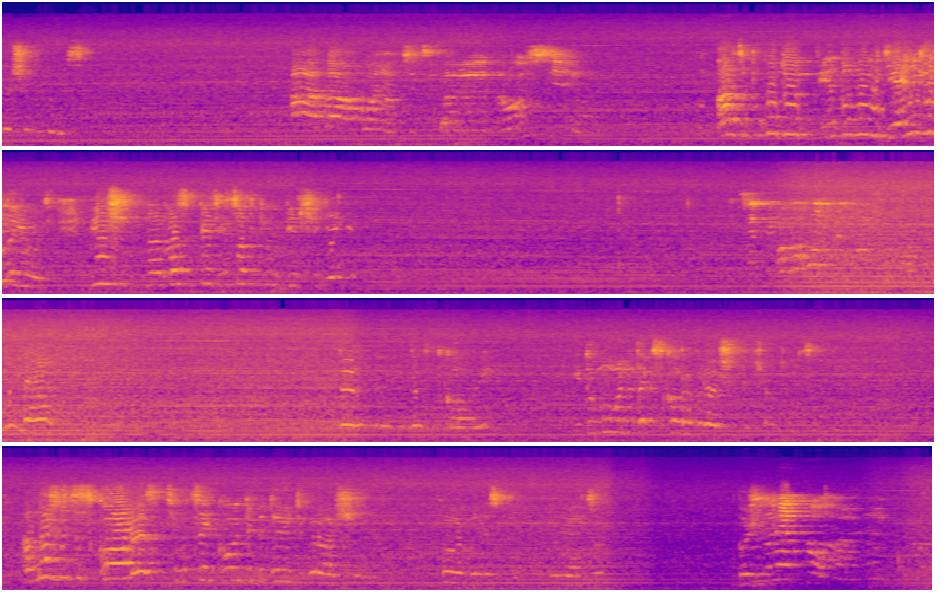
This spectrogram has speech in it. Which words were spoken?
пише плюс. А, да, понял, це е, друзі. А, це походу, я думаю, деньги дають. Більше, на 25% більше денег. Додатковий. І тому в мене так скоро гроші початуються. А може це скорость, оцей, коли тобі дають гроші? Коли вони співаються? Ну, Боже. не думаю, не думаю.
